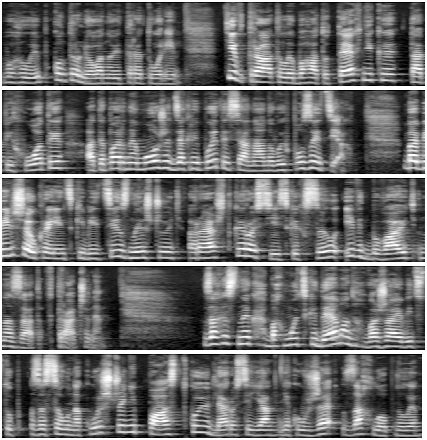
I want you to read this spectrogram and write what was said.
в глиб контрольованої території. Ті втратили багато техніки та піхоти, а тепер не можуть закріпитися на нових позиціях. Ба більше українські бійці знищують рештки російських сил і відбивають назад втрачене. Захисник Бахмутський демон вважає відступ ЗСУ на Курщині пасткою для росіян, яку вже захлопнули.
